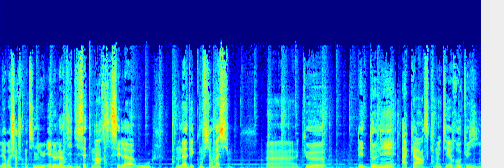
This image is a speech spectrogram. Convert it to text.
les recherches continuent. Et le lundi 17 mars, c'est là où on a des confirmations que les données ACARS qui ont été recueillies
